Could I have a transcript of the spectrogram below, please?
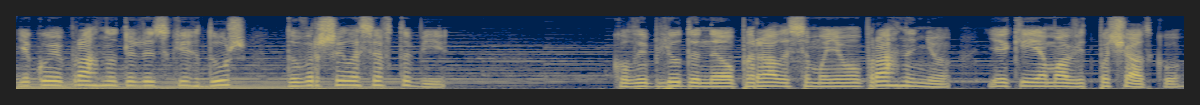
якої прагну для людських душ, довершилася в тобі. Коли б люди не опиралися моєму прагненню, яке я мав від початку,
